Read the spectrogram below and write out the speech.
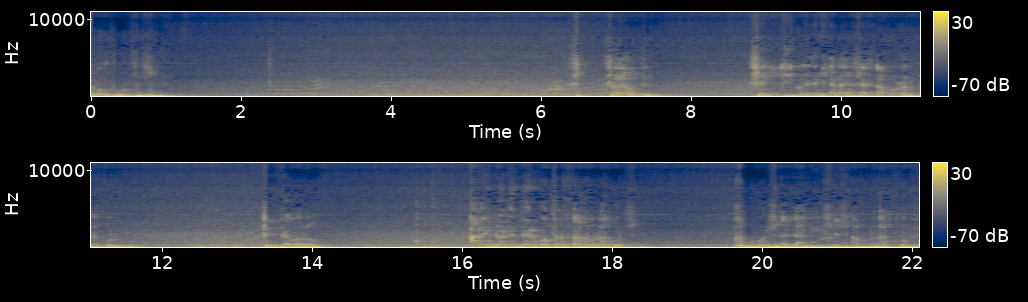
এবং সালাউদ্দিন সে কি করে খেলায় সে সাধনাটা করবে? চিন্তা করো। আরেকজনে দেড় বছর সাধনা করছে। আমি পয়সা জানি, সে সাধনা করে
